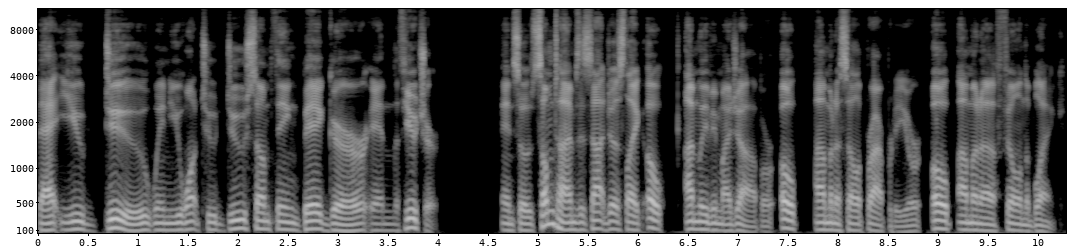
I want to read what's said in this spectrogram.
that you do when you want to do something bigger in the future. And so sometimes it's not just like, oh, I'm leaving my job, or oh, I'm going to sell a property, or oh, I'm going to fill in the blank.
